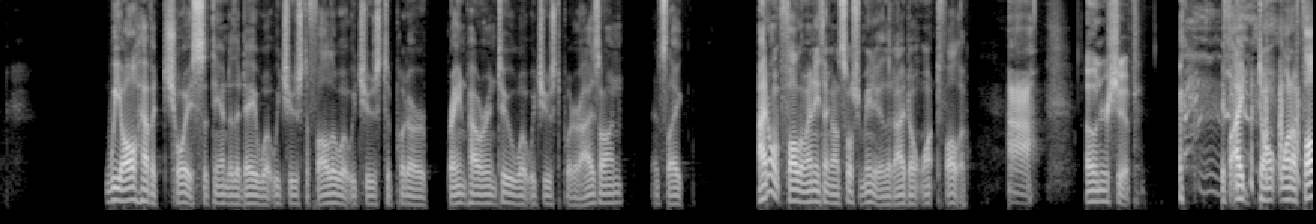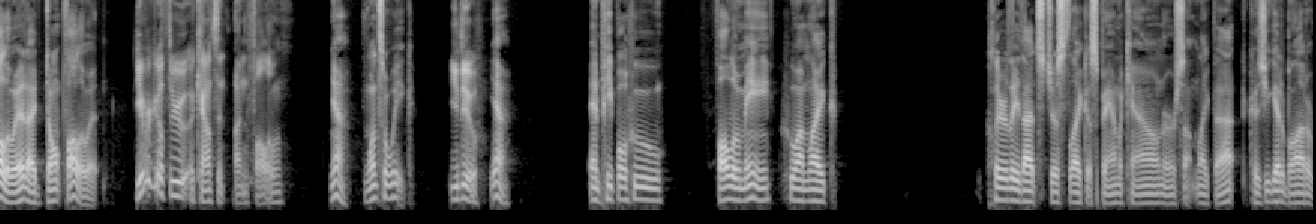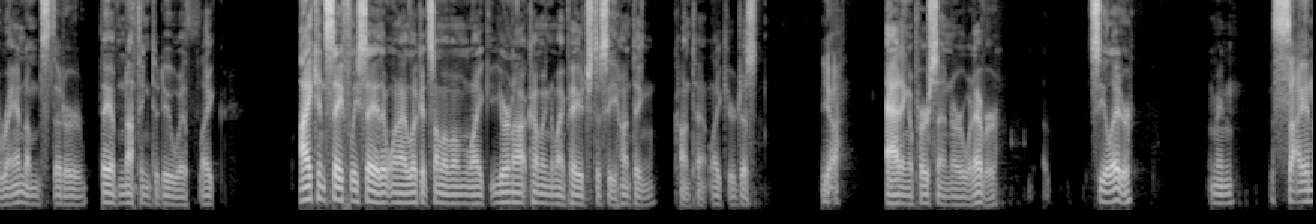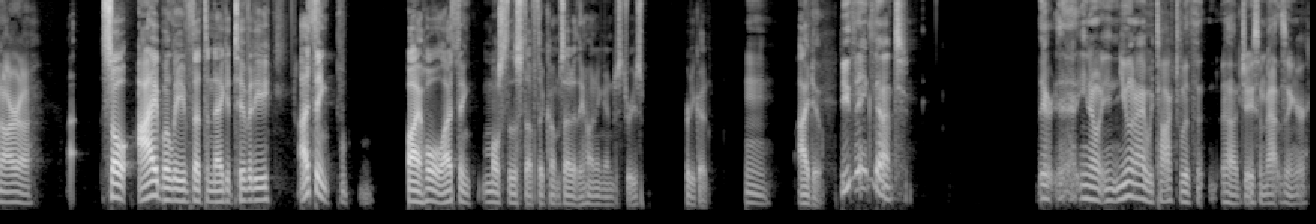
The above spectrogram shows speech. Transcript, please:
we all have a choice at the end of the day what we choose to follow, what we choose to put our brain power into, what we choose to put our eyes on. It's like I don't follow anything on social media that I don't want to follow. Ah, ownership. If I don't want to follow it, I don't follow it. Do you ever go through accounts and unfollow them? Yeah, once a week. You do. Yeah. And people who follow me, who I'm like, clearly that's just like a spam account or something like that. Because you get a lot of randoms that are, they have nothing to do with, like, I can safely say that when I look at some of them, like, you're not coming to my page to see hunting content. Like, you're just Yeah. adding a person or whatever. See you later. I mean, Sayonara. so I believe that the negativity, I think by whole, I think most of the stuff that comes out of the hunting industry is pretty good. Hmm. I do. Do you think that there, uh, you know, and you and I, we talked with uh, Jason Matzinger.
